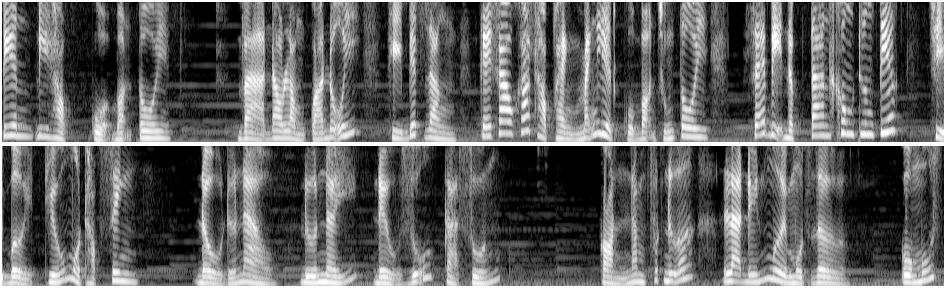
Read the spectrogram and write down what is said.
tiên đi học của bọn tôi. Và đau lòng quá đỗi khi biết rằng cái khao khát học hành mãnh liệt của bọn chúng tôi sẽ bị đập tan không thương tiếc chỉ bởi thiếu một học sinh. Đầu đứa nào, đứa nấy đều rũ cả xuống. Còn 5 phút nữa là đến 11 giờ. Cô Mus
